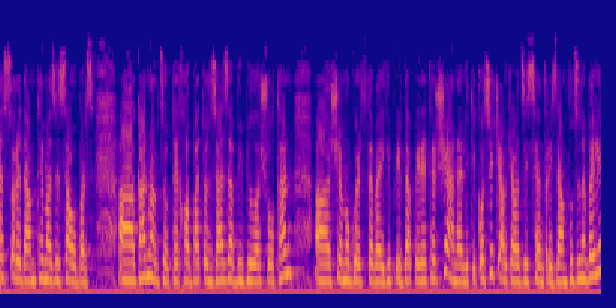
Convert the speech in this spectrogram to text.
და სწორედ ამ თემაზე საუბარს განვაგრძობთ ახლა ბატონ ზაზა ბიბილაშვილთან. შემოგვერთდება იგი პირდაპირ ეთერში ანალიტიკოსი ჭავჭავაძის ცენტრის დამფუძნებელი.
